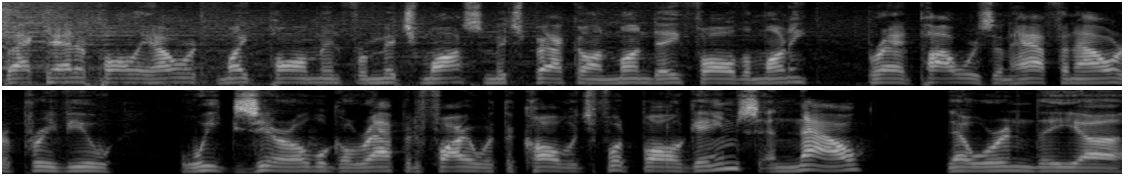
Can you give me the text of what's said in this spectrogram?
Back at it, Pauly Howard, Mike Palman for Mitch Moss. Mitch back on Monday. Follow the money. Brad Powers in half an hour to preview week zero. We'll go rapid fire with the college football games. And now that we're in the uh,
